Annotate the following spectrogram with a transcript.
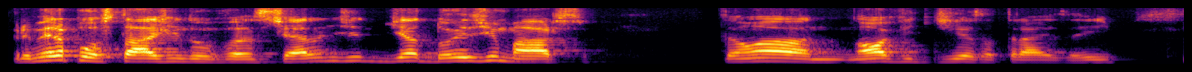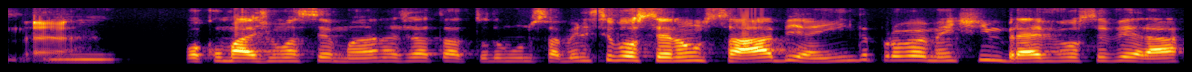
primeira postagem do Vans Challenge dia 2 de março. Então, há nove dias atrás aí. É. pouco mais de uma semana já tá todo mundo sabendo. Se você não sabe ainda, provavelmente em breve você verá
